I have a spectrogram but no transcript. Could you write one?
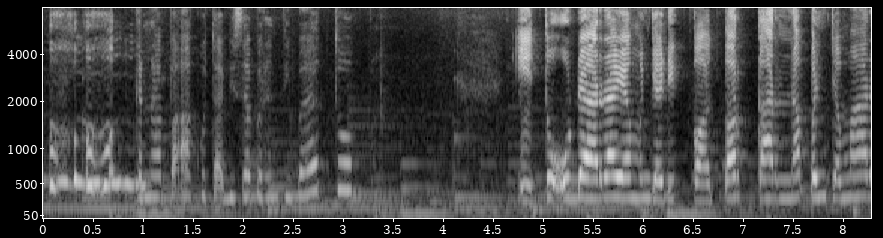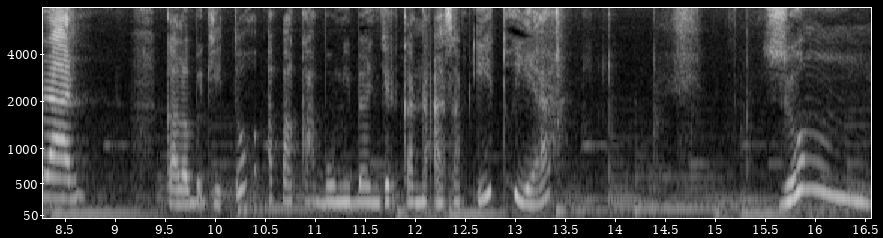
Oh, oh, kenapa aku tak bisa berhenti batuk? Itu udara yang menjadi kotor karena pencemaran. Kalau begitu, apakah bumi banjir karena asap itu ya? Zoom.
